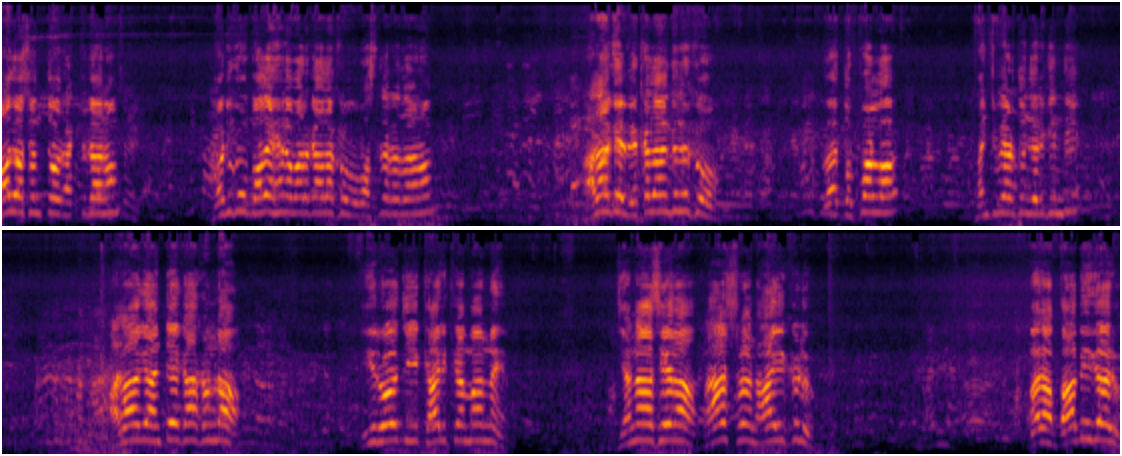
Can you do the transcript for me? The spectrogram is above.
ఆలోచనతో రక్తదానం బడుగు బలహీన వర్గాలకు వస్త్రదానం అలాగే వికలాంగులకు దుప్పల్లో పంచిపెడతాం జరిగింది. అలాగే అంతేకాకుండా ఈరోజు ఈ కార్యక్రమాన్ని జనసేన రాష్ట్ర నాయకుడు మన బాబీ గారు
